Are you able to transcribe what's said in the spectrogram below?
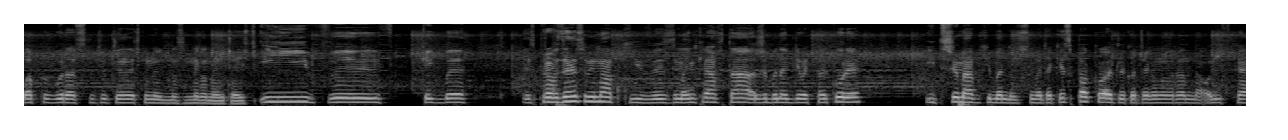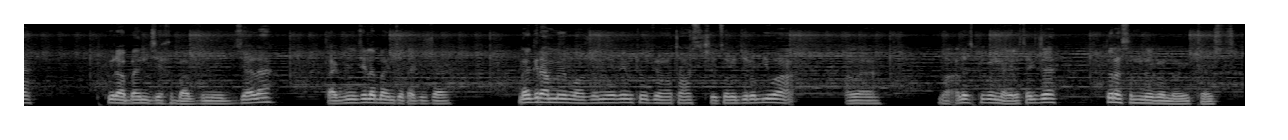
łapkę w górę, subskrypcję do następnego, no i cześć. I w, w jakby sprawdzałem sobie mapki w, z Minecrafta, żeby nagrywać parkury. I trzy mapki będą w sumie takie spoko, tylko czekam na Oliwkę, która będzie chyba w niedzielę. Tak, w niedzielę będzie, także nagramy, może nie wiem, czy będzie na czas, czy co będzie robiła, ale no, ale spróbujmy nagrać. Także do następnego, no i cześć.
